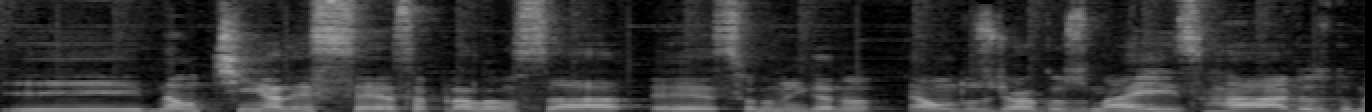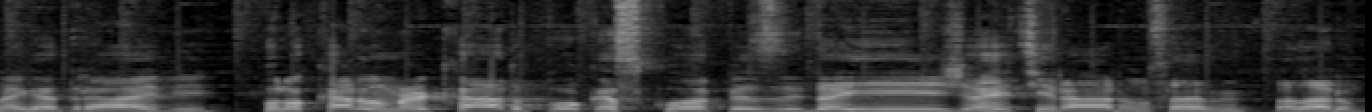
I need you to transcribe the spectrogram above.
e não tinha licença para lançar. É, se eu não me engano, é um dos jogos mais raros do Mega Drive. Colocaram no mercado poucas cópias e daí já retiraram, sabe? Falaram,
